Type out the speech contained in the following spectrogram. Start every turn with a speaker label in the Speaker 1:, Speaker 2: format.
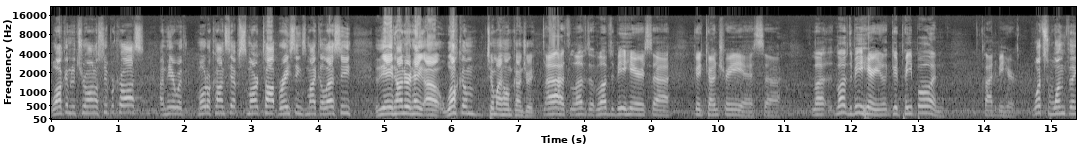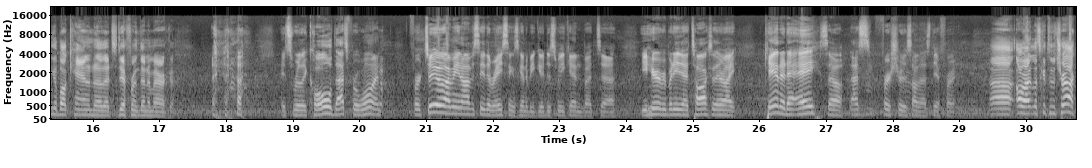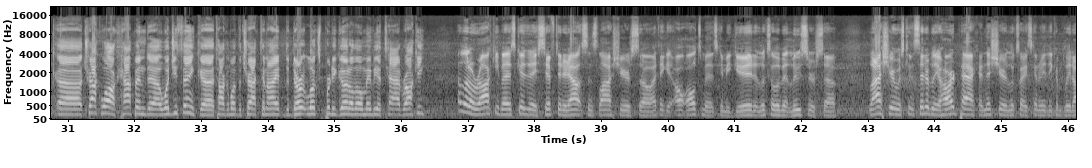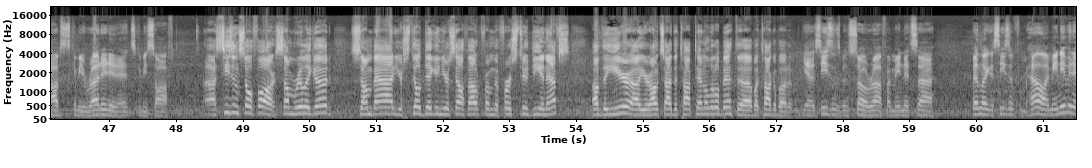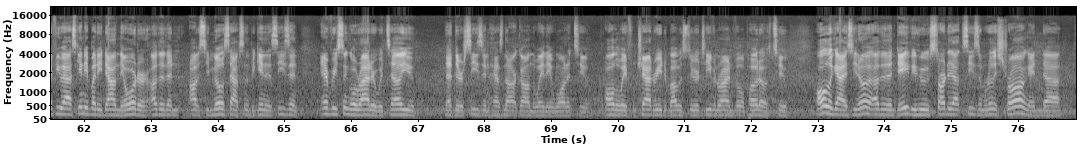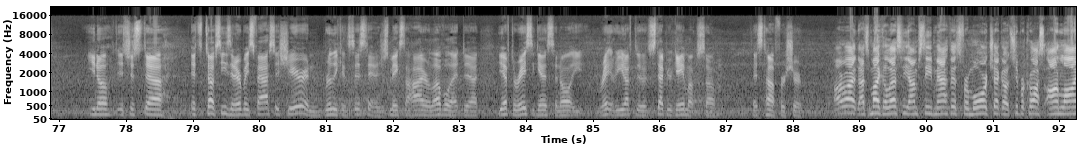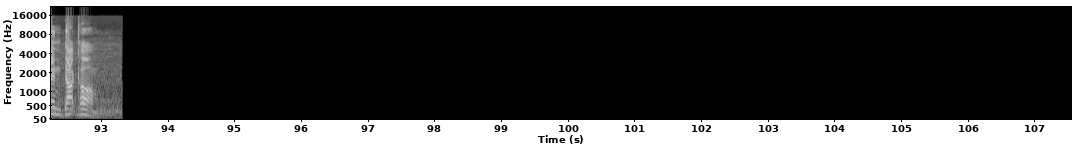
Speaker 1: Welcome to Toronto Supercross. I'm here with Moto Concept Smart Top Racing's Mike Alessi, the 800. Hey, uh, welcome to my home country.
Speaker 2: Uh, love to love to be here. It's a uh, good country. It's uh, lo- love to be here. You're good people, and glad to be here.
Speaker 1: What's one thing about Canada that's different than America?
Speaker 2: it's really cold. That's for one. For two, I mean, obviously the racing is going to be good this weekend, but uh, you hear everybody that talks, and they're like, Canada, eh? So that's for sure something that's different.
Speaker 1: Uh, all right, let's get to the track. Uh, track walk happened. Uh, what'd you think? Uh, talk about the track tonight. The dirt looks pretty good, although maybe a tad rocky.
Speaker 2: A little rocky, but it's good they sifted it out since last year. So I think it, ultimately it's going to be good. It looks a little bit looser. So last year was considerably a hard pack, and this year it looks like it's going to be the complete opposite. It's going to be rutted and it's going to be soft.
Speaker 1: Uh, season so far, some really good, some bad. You're still digging yourself out from the first two DNFs of the year. Uh, you're outside the top 10 a little bit, uh, but talk about it.
Speaker 2: Yeah, the season's been so rough. I mean, it's uh, been like a season from hell. I mean, even if you ask anybody down the order, other than obviously Millsaps in the beginning of the season, every single rider would tell you that their season has not gone the way they wanted to. All the way from Chad Reed to Bubba Stewart to even Ryan Villopoto to all the guys, you know, other than Davi, who started that season really strong. And, uh, you know, it's just uh, it's a tough season. Everybody's fast this year and really consistent. It just makes the higher level that uh, you have to race against and all. You have to step your game up. So it's tough for sure.
Speaker 1: All right, that's Mike Alessi. I'm Steve Matthes. For more, check out supercrossonline.com.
